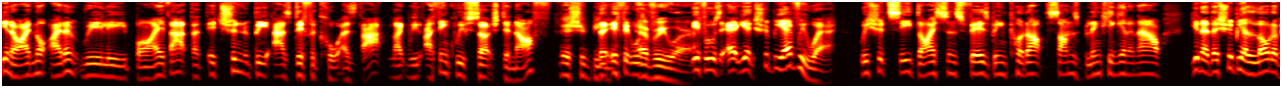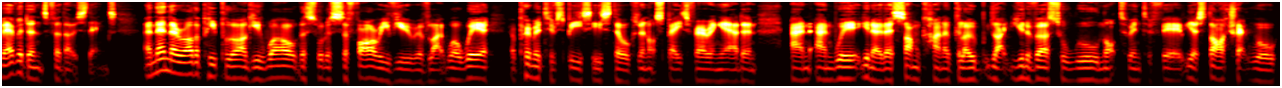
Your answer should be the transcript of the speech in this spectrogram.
you know, I not I don't really buy that. That it shouldn't be as difficult as that. Like we, I think we've searched enough. There should be if it was everywhere. If it was, yeah, it should be everywhere. We should see Dyson spheres being put up, suns blinking in and out. You know, there should be a lot of evidence for those things. And then there are other people who argue, well, the sort of safari view of like, well, we're a primitive species still because we're not spacefaring yet, and and and we're, you know, there's some kind of global, like universal rule not to interfere, you know, Star Trek rule.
